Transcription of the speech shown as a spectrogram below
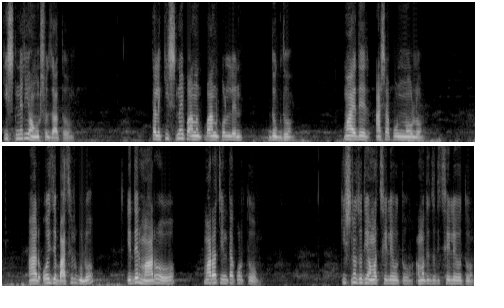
কৃষ্ণেরই অংশজাত। তাহলে কৃষ্ণই পান পান করলেন দুগ্ধ। মায়েদের আশা পূর্ণ হলো। আর ওই যে বাছুরগুলো, এদের মারও, মারা চিন্তা করতো, কৃষ্ণ যদি আমার ছেলে হতো, আমাদের যদি ছেলে হতো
